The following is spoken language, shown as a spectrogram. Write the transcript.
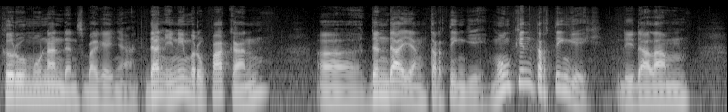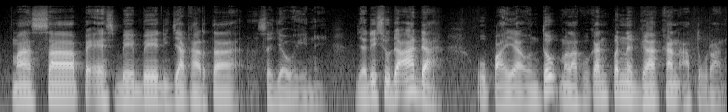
kerumunan dan sebagainya. Dan ini merupakan uh, denda yang tertinggi, mungkin tertinggi di dalam masa PSBB di Jakarta sejauh ini. Jadi sudah ada upaya untuk melakukan penegakan aturan.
